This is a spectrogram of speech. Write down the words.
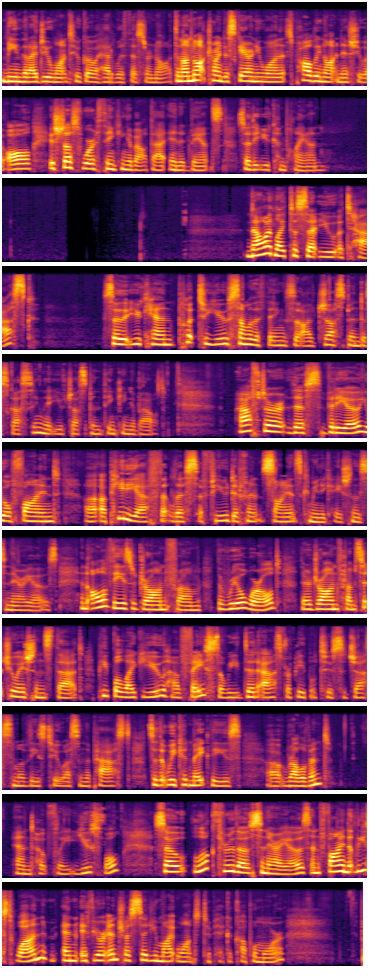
mean that I do want to go ahead with this or not. And I'm not trying to scare anyone. It's probably not an issue at all. It's just worth thinking about that in advance so that you can plan. Now I'd like to set you a task so that you can put to use some of the things that I've just been discussing, that you've just been thinking about. After this video, you'll find uh, a PDF that lists a few different science communication scenarios. And all of these are drawn from the real world. They're drawn from situations that people like you have faced. So we did ask for people to suggest some of these to us in the past so that we could make these uh, relevant and hopefully useful. So look through those scenarios and find at least one, and if you're interested, you might want to pick a couple more.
